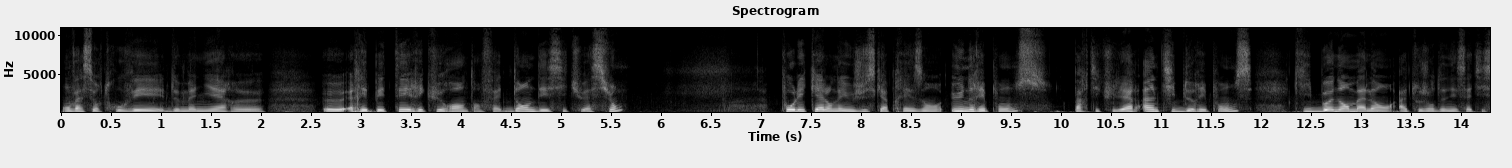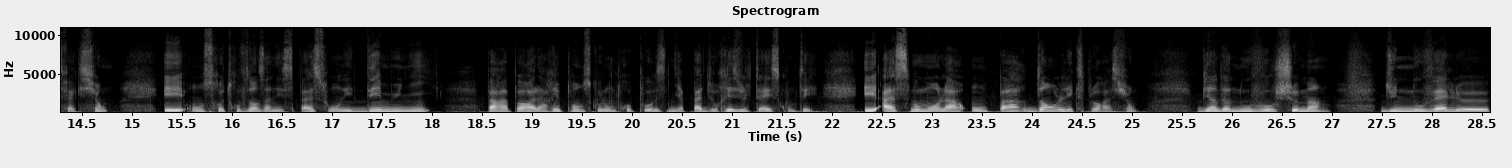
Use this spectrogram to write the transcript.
on va se retrouver de manière euh, euh, répétée, récurrente en fait, dans des situations pour lesquelles on a eu jusqu'à présent une réponse particulière, un type de réponse qui, bon an mal an, a toujours donné satisfaction, et on se retrouve dans un espace où on est démuni par rapport à la réponse que l'on propose. Il n'y a pas de résultat escompté. Et à ce moment-là, on part dans l'exploration bien d'un nouveau chemin, d'une nouvelle euh,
